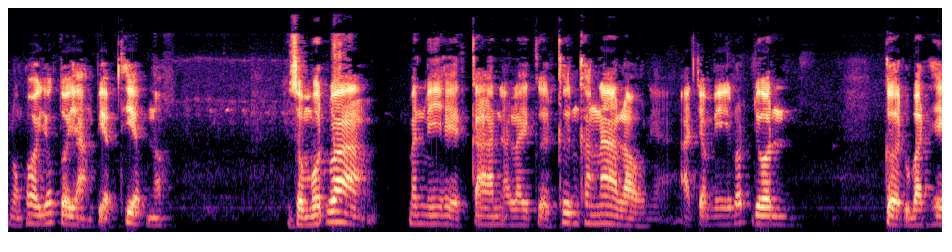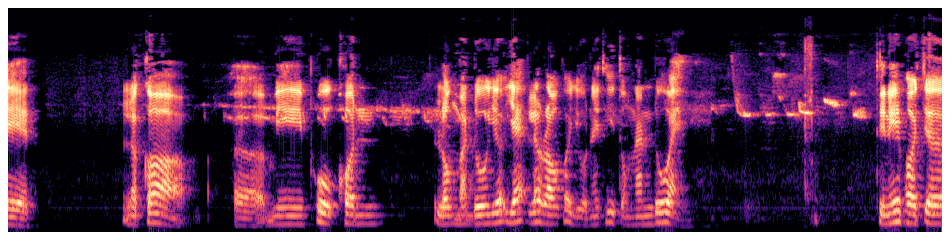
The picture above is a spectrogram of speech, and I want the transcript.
หลวงพ่อยกตัวอย่างเปรียบเทียบเนาะสมมติว่ามันมีเหตุการณ์อะไรเกิดขึ้นข้างหน้าเราเนี่ย อาจจะมีรถยนต์เกิดอุบัติเหตุ แล้วก็มีผู้คนลงมาดูเยอะแยะ แล้วเราก็อยู่ในที่ตรงนั้นด้วย ทีนี้พอเจอ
